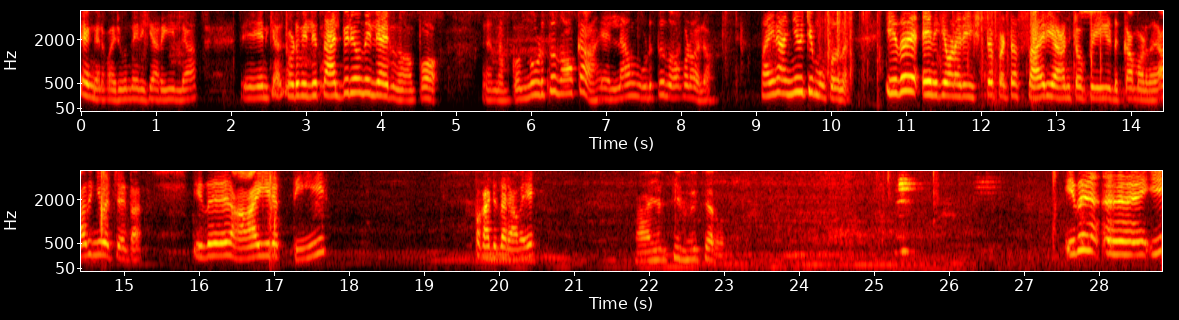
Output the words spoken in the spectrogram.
എങ്ങനെ വരുമെന്ന് എനിക്കറിയില്ല. എനിക്കതിനോട് വലിയ താല്പര്യമൊന്നും ഇല്ലായിരുന്നു. അപ്പോൾ നമുക്കൊന്ന് ഉടുത്ത് നോക്കാം. എല്ലാം ഉടുത്ത് നോക്കണമല്ലോ. അപ്പം അതിന് അഞ്ഞൂറ്റി മുപ്പതിന് ഇത് എനിക്ക് വളരെ ഇഷ്ടപ്പെട്ട സാരിയാണ് ടോപ്പ് ഈ എടുക്കാൻ പോണത്. അതിങ്ങി വെച്ചേട്ടാ. ഇത് ആയിരത്തി ഇപ്പം കാട്ടിത്തരാവേ ആയിരത്തി ഇരുന്നൂറ്റി അറുപത് ഇത് ഈ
